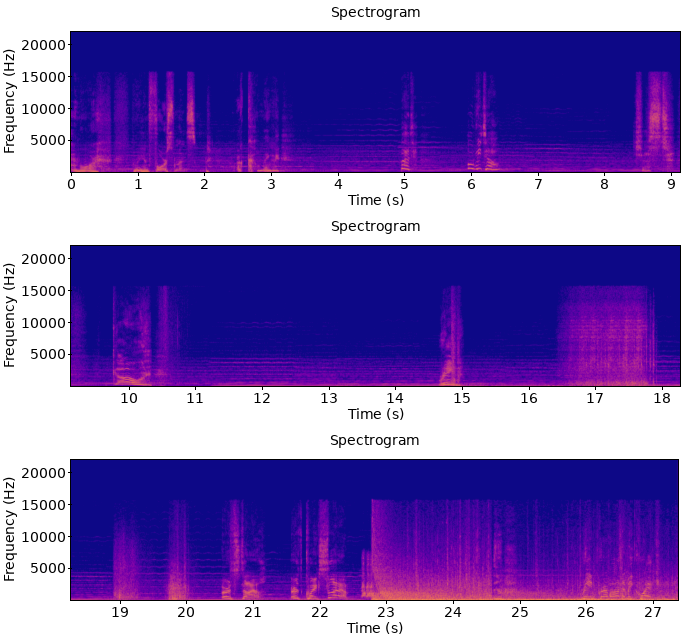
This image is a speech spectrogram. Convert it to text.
More reinforcements are coming. But, Obito, Just go. Rin! Earth style! Earthquake slam! Rin, grab onto me quick!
